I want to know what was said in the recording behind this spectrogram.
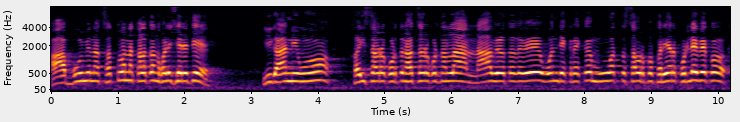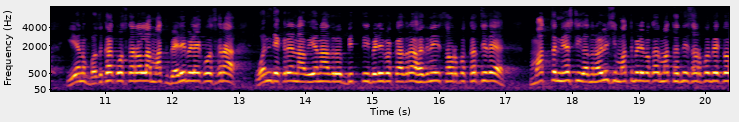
ಆ ಭೂಮಿನ ಸತ್ವವನ್ನು ಕಳ್ಕೊಂಡು ಹೊಳಿ ಸೇರೈತಿ. ಈಗ ನೀವು ಐದು ಸಾವಿರ ಕೊಡ್ತಾನೆ, ಹತ್ತು ಸಾವಿರ ಕೊಡ್ತಾನಲ್ಲ, ನಾವು ಹೇಳ್ತದೇವೆ ಒಂದು ಎಕರೆಗೆ ಮೂವತ್ತು ಸಾವಿರ ರೂಪಾಯಿ ಪರಿಹಾರ ಕೊಡಲೇಬೇಕು. ಏನು ಬದುಕಕ್ಕೋಸ್ಕರ ಅಲ್ಲ, ಮತ್ತು ಬೆಳೆ ಬೆಳೆಯೋಕ್ಕೋಸ್ಕರ. ಒಂದು ಎಕರೆ ನಾವು ಏನಾದರೂ ಬಿತ್ತಿ ಬೆಳಿಬೇಕಾದ್ರೆ ಹದಿನೈದು ಸಾವಿರ ರೂಪಾಯಿ ಖರ್ಚಿದೆ. ಮತ್ತೆ ನೆಕ್ಸ್ಟ್ ಈಗ ಅದನ್ನ ಅಳಿಸಿ ಮತ್ತೆ ಬೆಳಿಬೇಕಾದ್ರೆ ಮತ್ತೆ ಹದಿನೈದು ಸಾವಿರ ರೂಪಾಯಿ ಬೇಕು.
